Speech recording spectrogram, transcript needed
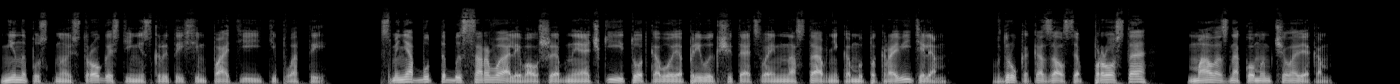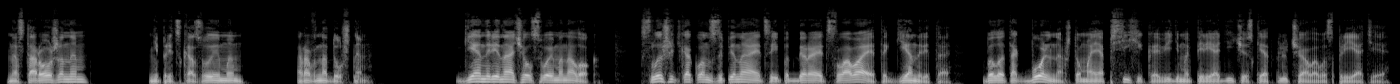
ни напускной строгости, ни скрытой симпатии и теплоты. С меня будто бы сорвали волшебные очки, и тот, кого я привык считать своим наставником и покровителем, вдруг оказался просто малознакомым человеком. Настороженным, непредсказуемым, равнодушным. Генри начал свой монолог. Слышать, как он запинается и подбирает слова, это Генри-то, было так больно, что моя психика, видимо, периодически отключала восприятие.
